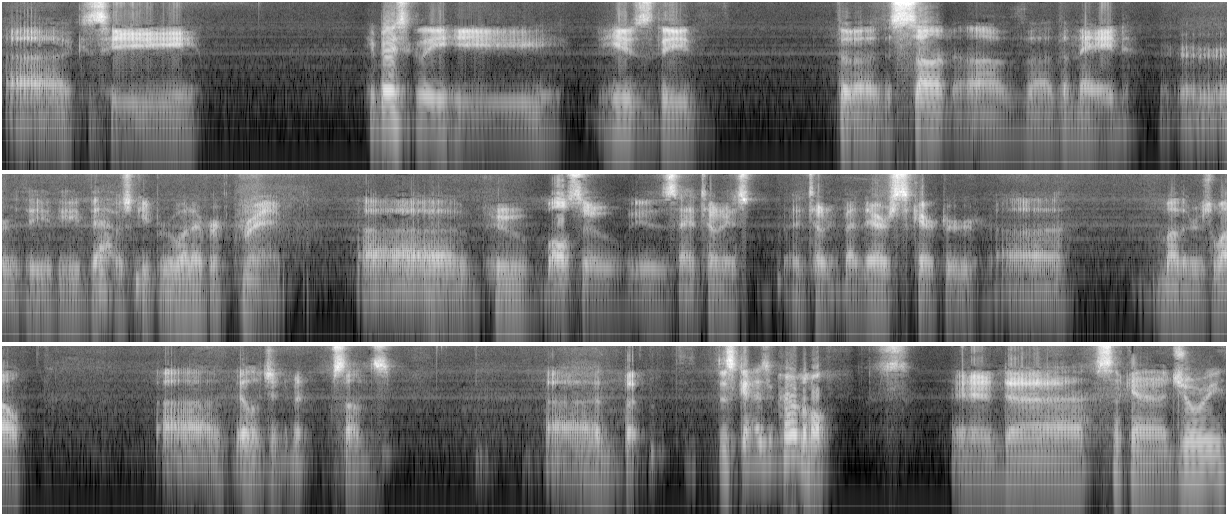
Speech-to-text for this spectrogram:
Because he he basically he he is the the the son of uh, the maid or the, the the housekeeper, whatever. Right. Uh, who also is Antonius Antonio Banderas' character uh, mother as well. Uh, illegitimate sons. Uh, but this guy's a criminal. And uh, It's like a jewelry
